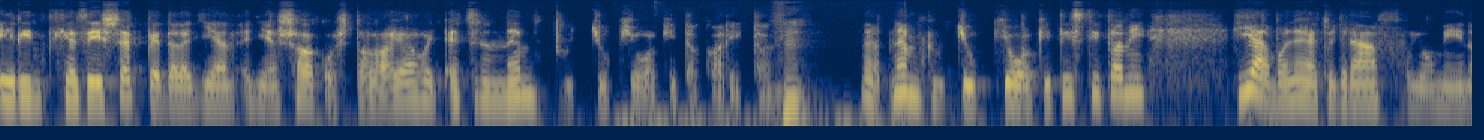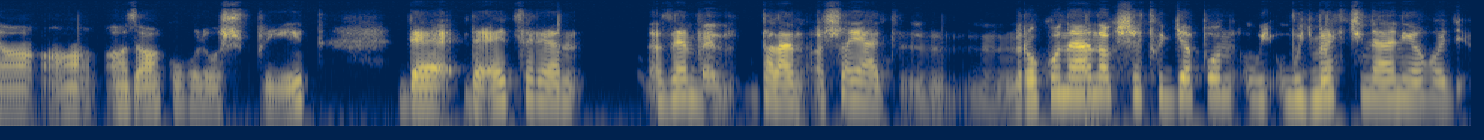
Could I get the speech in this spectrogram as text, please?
érintkezések, például egy ilyen, egy ilyen salkos talaja, hogy egyszerűen nem tudjuk jól kitakarítani. Hm. Nem, nem tudjuk jól kitisztítani. Hiába lehet, hogy ráfújom én a, a, az alkoholos sprét, de, de egyszerűen az ember talán a saját rokonának se tudja pont úgy, úgy megcsinálni, ahogy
